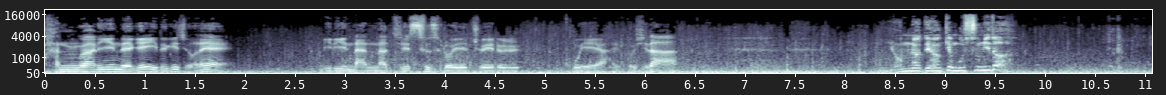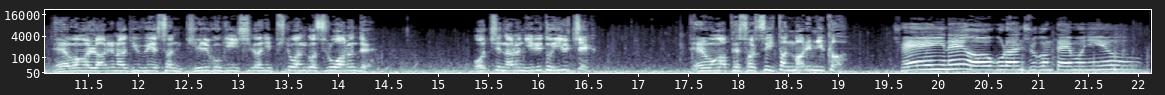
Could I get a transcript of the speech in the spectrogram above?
판관이 내게 이르기 전에 미리 낱낱이 스스로의 죄를 고해야 할 것이다. 염라대왕께 묻습니다. 대왕을 날인하기 위해선 길고 긴 시간이 필요한 것으로 아는데 어찌 나는 이리도 일찍 대왕 앞에 설 수 있단 말입니까? 죄인의 억울한 죽음 때문이요.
